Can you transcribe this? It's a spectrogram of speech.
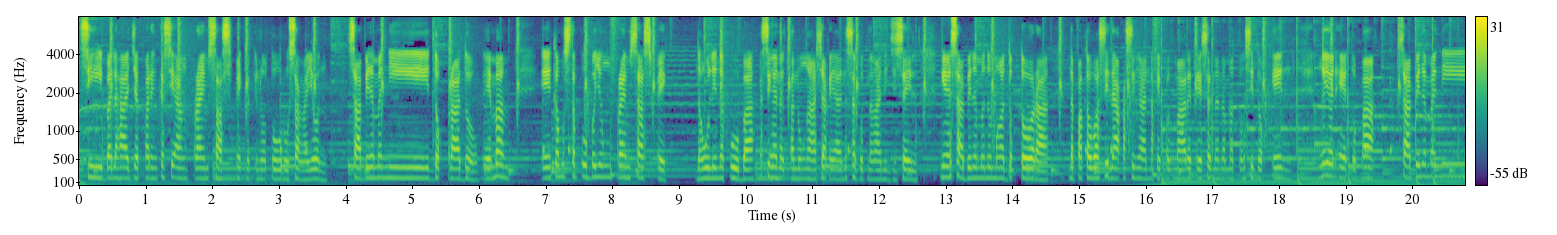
si Balahadja pa rin kasi ang prime suspect na tinuturo sa ngayon. Sabi naman ni Doc Prado, eh ma'am, eh kamusta po ba yung prime suspect? Nahuli na po ba? Kasi nga nagtanong nga siya kaya nasagot na nga ni Giselle. Ngayon sabi naman ng mga doktora, napatawa sila kasi nga nakipagmaritesa na naman tong si Doc Ken. Ngayon eto pa, sabi naman ni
